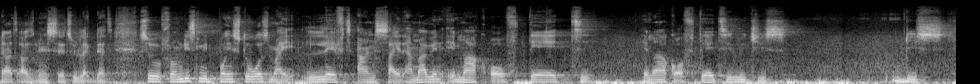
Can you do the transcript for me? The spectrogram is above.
That has been settled like that. So from this midpoint towards my left hand side i'm having a mark of 30 a mark of 30 which is this.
